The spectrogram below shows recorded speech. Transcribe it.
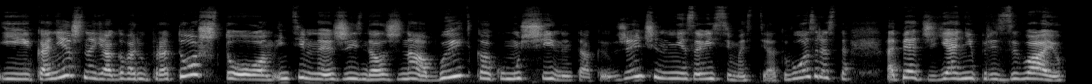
И, конечно, я говорю про то, что интимная жизнь должна быть как у мужчины, так и у женщины, вне зависимости от возраста. Опять же, я не призываю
